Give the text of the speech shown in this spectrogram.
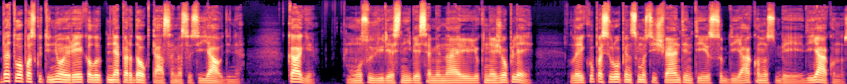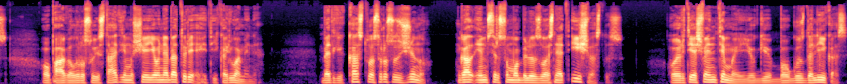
Bet tuo paskutiniuoju reikalu ne per daug tesame susijaudinę. Kągi, mūsų vyresnybė seminarijų juk nežiopliai. Laiku pasirūpins mus išventinti į subdiakonus bei diakonus, o pagal rusų įstatymus šie jau nebeturi eiti į kariuomenę. Betgi kas tuos rusus žino, gal ims ir sumobilizuos net išvestus. O ir tie šventimai, jogi baugus dalykas.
